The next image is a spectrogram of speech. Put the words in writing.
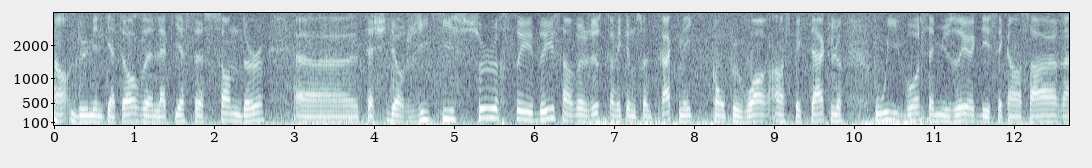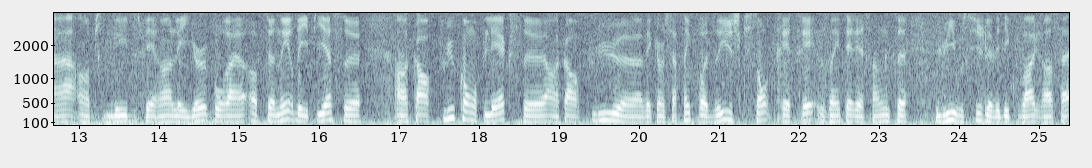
en 2014, la pièce Sonder, euh, Tachidorji, qui sur CD s'enregistre avec une seule track, mais qu'on peut voir en spectacle, où il va s'amuser avec des séquenceurs à empiler différents layers pour euh, obtenir des pièces euh, encore plus complexes, euh, encore plus euh, avec un certain prodige, qui sont très très intéressantes. Lui aussi, je l'avais découvert grâce à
